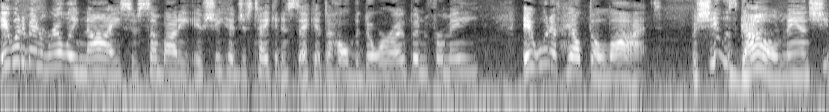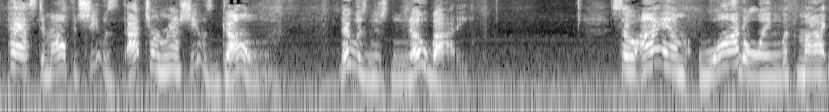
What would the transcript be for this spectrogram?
It would have been really nice if somebody, if she had just taken a second to hold the door open for me. It would have helped a lot. But she was gone, man. She passed him off, and she was, I turned around, she was gone. There was just nobody. So I am waddling with my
